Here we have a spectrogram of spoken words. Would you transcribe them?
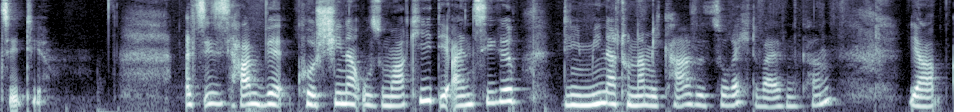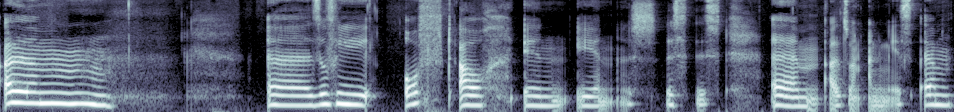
seht ihr. Als dieses haben wir Kushina Uzumaki, die einzige, die Minato Namikaze zurechtweisen kann. Ja, ähm, äh, so viel oft auch in Ehen ist, ist, ist ähm, also in Animes. Ähm,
